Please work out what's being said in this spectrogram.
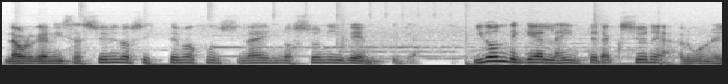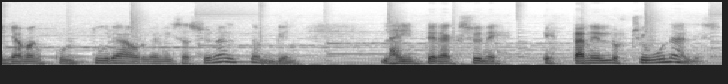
La organización y los sistemas funcionales no son idénticas. ¿Y dónde quedan las interacciones? Algunos le llaman cultura organizacional también. Las interacciones están en los tribunales,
